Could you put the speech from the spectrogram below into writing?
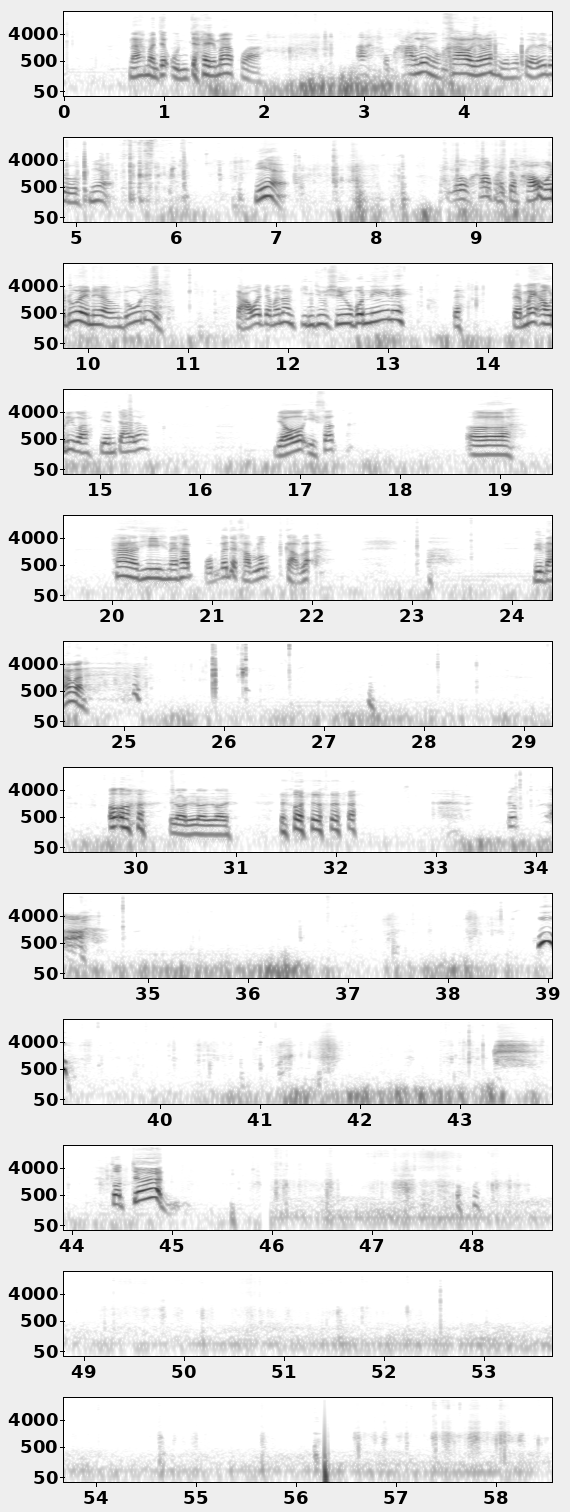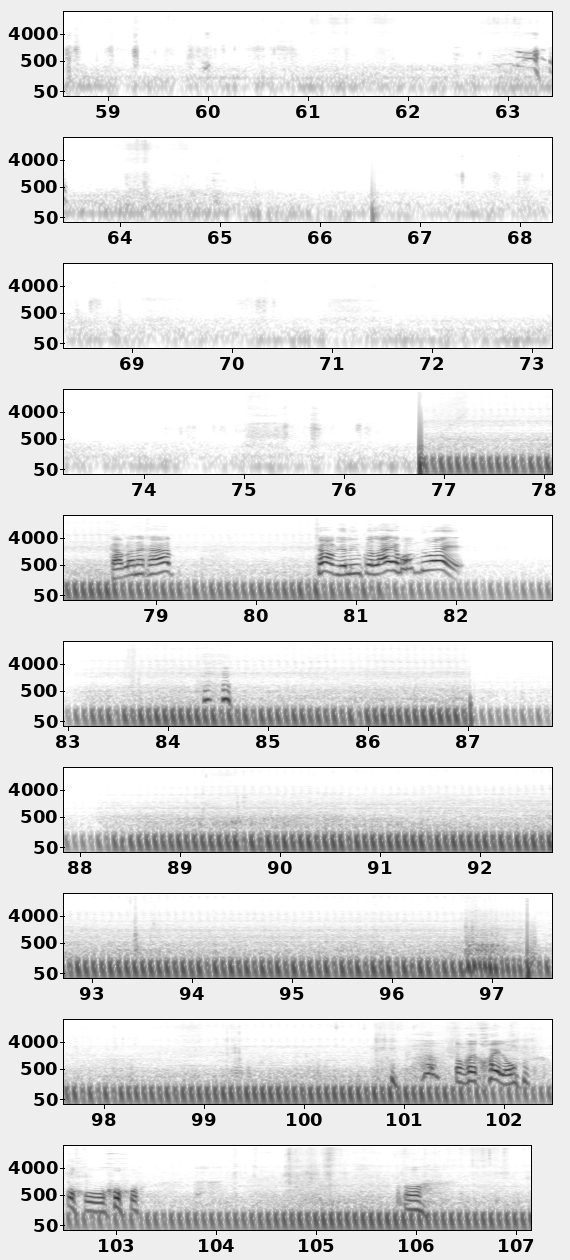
นะ มันจะอุ่นใจมากกว่าอะผมค้างเรื่องของข้าวใช่ไหมเดี๋ยวผมเปิดให้ดูเนี่ย เนี่ยเราข้าวผัดกะเพรามาด้วยเนี่ยดูดิกะว่าจะมานั่งกินชิวๆบนนี้นี่แต่แต่ไม่เอาดีกว่า เปลี่ยนใจแล้ว เดี๋ยวอีกสัก เอ่อห้านาทีนะครับ ผมก็จะขับรถกลับละดื่มน้ำก่อน โอ้หล่นหล่นหล่นหล่นหล่นอึ๊บอะวู้สดชื่น ลับแล้วนะครับ ชอบอย่าลืมกดไลค์ผมด้วย ต้องค่อย ๆ ลง โอ้โห โอ้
